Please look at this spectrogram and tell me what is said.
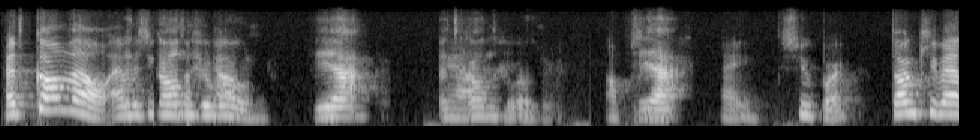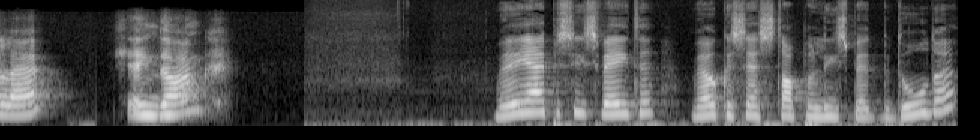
Het kan wel. En we het zien kan gewoon. Ja, het Ja. kan gewoon. Absoluut. Ja, Hey, super. Dankjewel hè. geen dank. Wil jij precies weten welke zes stappen Liesbeth bedoelde?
